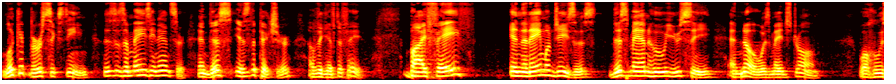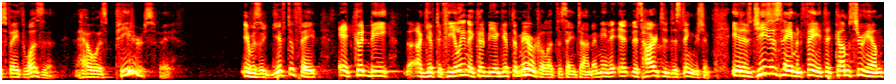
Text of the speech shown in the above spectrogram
Look at verse 16. This is amazing answer. And this is the picture of the gift of faith. By faith in the name of Jesus, this man who you see and know was made strong. Well, whose faith was that? That was Peter's faith. It was a gift of faith. It could be a gift of healing. It could be a gift of miracle at the same time. I mean, it, it's hard to distinguish him. It is Jesus' name and faith that comes through him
